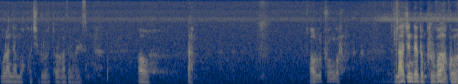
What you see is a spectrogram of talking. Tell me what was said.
물 한 잔 먹고 집으로 돌아가도록 하겠습니다. 어우, 땀. 얼굴 부은 거. 낮인데도 불구하고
